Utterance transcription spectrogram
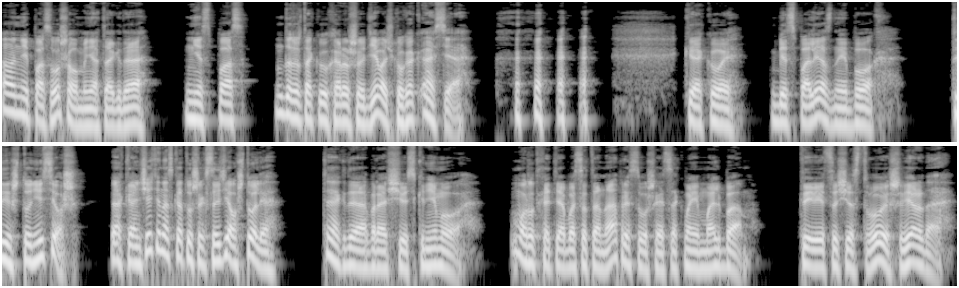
Он не послушал меня тогда, не спас даже такую хорошую девочку, как Ася. Какой бесполезный бог. Ты что несешь? Окончательно с катушек слетел, что ли? Тогда обращусь к нему. Может, хотя бы сатана прислушается к моим мольбам. Ты ведь существуешь, верно?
